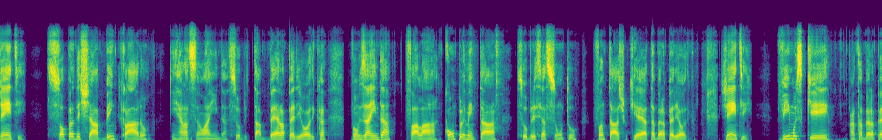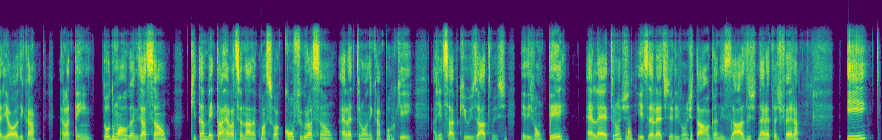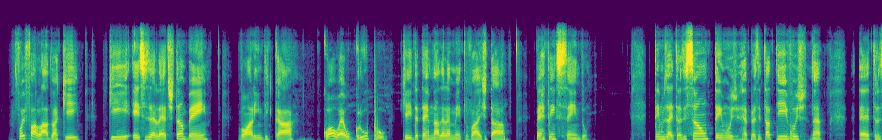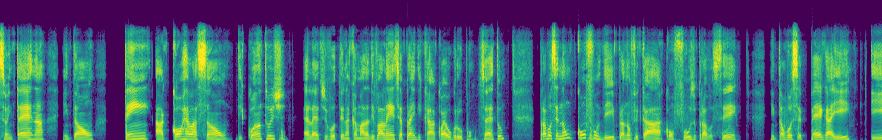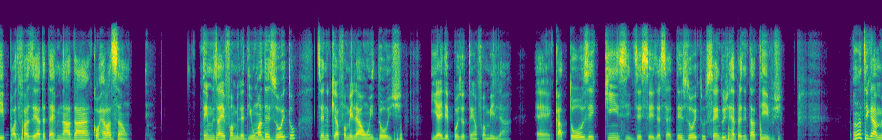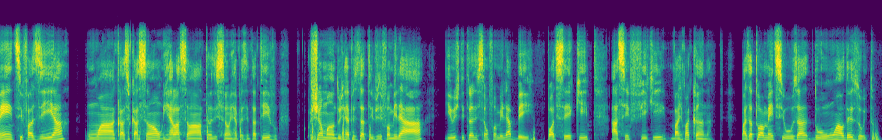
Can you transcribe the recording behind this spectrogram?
Gente, só para deixar bem claro em relação ainda sobre tabela periódica, vamos ainda falar, complementar sobre esse assunto fantástico que é a tabela periódica. Gente, vimos que a tabela periódica ela tem toda uma organização que também está relacionada com a sua configuração eletrônica, porque a gente sabe que os átomos eles vão ter elétrons e esses elétrons eles vão estar organizados na eletrosfera e foi falado aqui que esses elétrons também vão ali indicar qual é o grupo que determinado elemento vai estar pertencendo. Temos aí transição, temos representativos, né? É, transição interna. Então, tem a correlação de quantos elétrons ter na camada de valência para indicar qual é o grupo, certo? Para você não confundir, para não ficar confuso para você, então você pega aí e pode fazer a determinada correlação. Temos aí a família de 1 a 18, sendo que a família 1 e 2. E aí depois eu tenho a família é, 14, 15, 16, 17, 18, sendo os representativos. Antigamente se fazia uma classificação em relação à transição e representativo, chamando os representativos de família A e os de transição família B. Pode ser que assim fique mais bacana mas atualmente se usa do 1 ao 18.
